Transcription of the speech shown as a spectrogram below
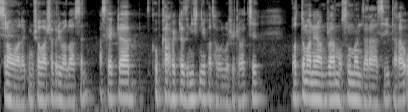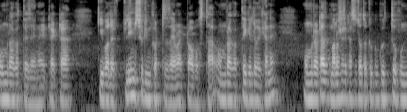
আসসালামু আলাইকুম সব আশা করি ভালো আছেন। আজকে একটা খুব খারাপ একটা জিনিস নিয়ে কথা বলব, সেটা হচ্ছে বর্তমানে আমরা মুসলমান যারা আছি, তারা ওমরা করতে যায় না। এটা একটা কি বলে, ফিল্ম শুটিং করতে যায় এমন একটা অবস্থা। ওমরা করতে গেলে ওইখানে ওমরাটা মানুষের কাছে যতটুকু গুরুত্বপূর্ণ,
